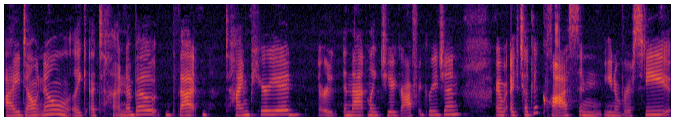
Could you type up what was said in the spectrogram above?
I don't know like a ton about that time period or in that like geographic region. I, I took a class in university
